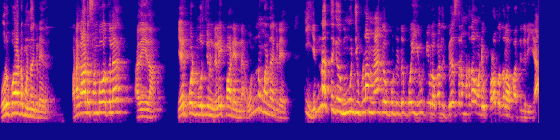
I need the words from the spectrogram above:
ஒரு போராட்டம் பண்ணது கிடையாது. வடகாடு சம்பவத்துல அதேதான். ஏர்போர்ட் மூர்த்தியோட நிலைப்பாடு என்ன? ஒண்ணும் பண்ணது கிடையாது. நீ என்னத்துக்கு மூஞ்சி ஃபுல்லாக மேக்கப் போட்டுட்டு போய் யூடியூப்ல உட்காந்து பேசுற மட்டும் தான் உன்னுடைய குழப்பத்துல பாத்துக்கிறியா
